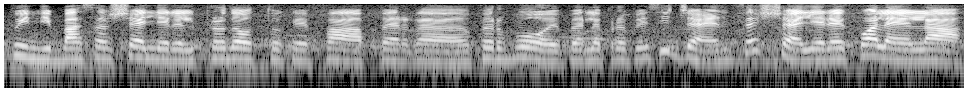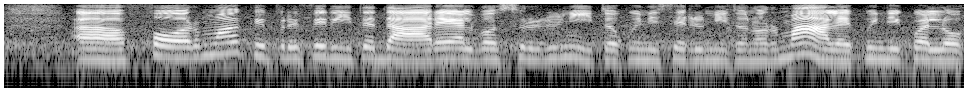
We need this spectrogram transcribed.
quindi basta scegliere il prodotto che fa per, per voi, per le proprie esigenze scegliere qual è la uh, forma che preferite dare al vostro riunito, quindi se è riunito normale, quindi quello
